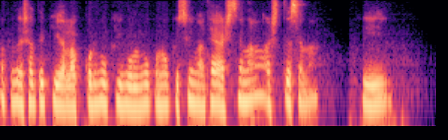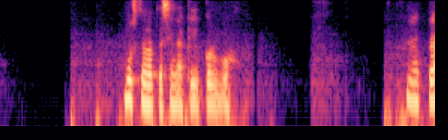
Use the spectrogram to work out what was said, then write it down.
আপনাদের সাথে কি আলাপ করব, কি বলব, কোনো কিছুই মাথায় আসছে না, আসতেছে না। কি বুঝতে পারতেছি না কি করব। একটা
